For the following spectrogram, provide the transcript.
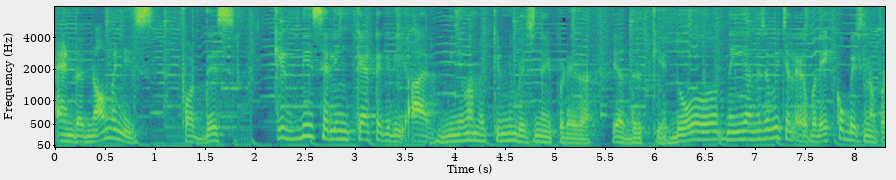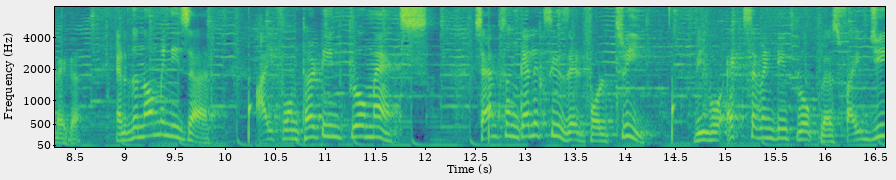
And the nominees for this kidney selling category are, minimum एक किडनी बेचना ही पड़ेगा। याद रखिए, दो नहीं आने से भी चलेगा, पर एक को बेचना पड़ेगा। And the nominees are iPhone 13 Pro Max Samsung Galaxy Z Fold three Vivo X seventy Pro Plus five G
